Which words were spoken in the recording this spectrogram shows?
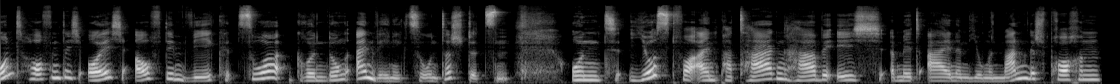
und hoffentlich euch auf dem Weg zur Gründung ein wenig zu unterstützen. Und just vor ein paar Tagen habe ich mit einem jungen Mann gesprochen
